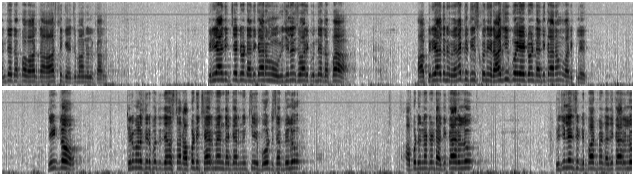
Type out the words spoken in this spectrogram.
అంతే తప్ప వారి ఆస్తికి యజమానులు కాదు. ఫిర్యాదు ఇచ్చేటువంటి అధికారము విజిలెన్స్ వారికి ఉందే తప్ప ఆ ఫిర్యాదును వెనక్కి తీసుకొని రాజీపోయేటువంటి అధికారం వారికి లేదు. దీంట్లో తిరుమల తిరుపతి దేవస్థానం అప్పటి చైర్మన్ దగ్గర నుంచి బోర్డు సభ్యులు అప్పుడున్నటువంటి అధికారులు విజిలెన్స్ డిపార్ట్మెంట్ అధికారులు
